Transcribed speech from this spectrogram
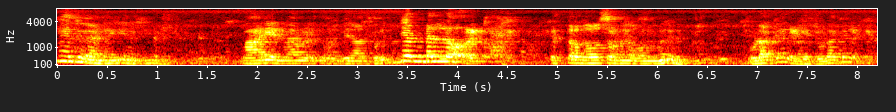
"എനിക്ക് വേണ്ടെങ്കിൽ ഭാര്യ എല്ലാം എടുത്ത് ഉണ്ടല്ലോ എത്ര ദിവസമാണ് ഒന്ന് ചൂടാക്കാൻ കഴിക്കുക ചൂടാക്കാൻ കഴിക്കുക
